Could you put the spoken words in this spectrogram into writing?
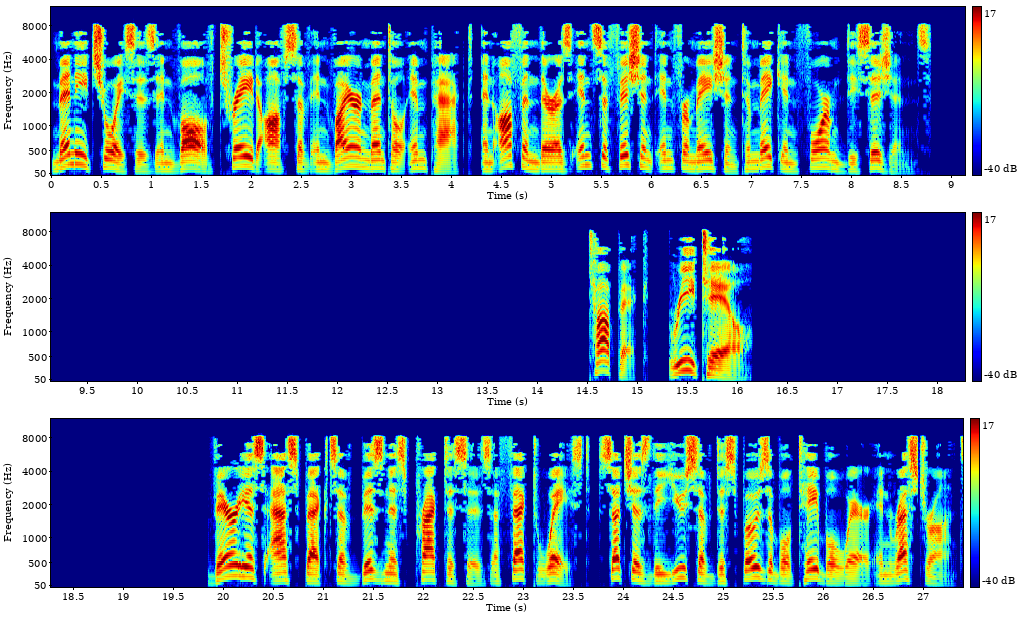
Many choices involve trade-offs of environmental impact, and often there is insufficient information to make informed decisions. Retail Various aspects of business practices affect waste, such as the use of disposable tableware in restaurants.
